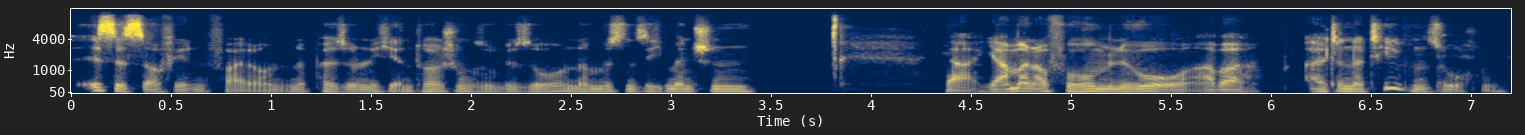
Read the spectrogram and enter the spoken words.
ist es auf jeden Fall und eine persönliche Enttäuschung sowieso. Und da müssen sich Menschen, ja, jammern auf hohem Niveau, aber Alternativen suchen.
